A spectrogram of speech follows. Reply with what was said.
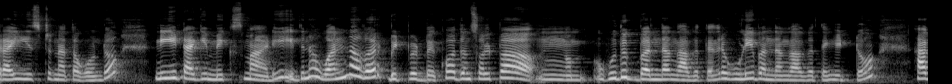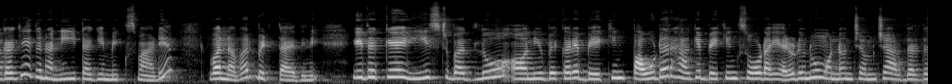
ಡ್ರೈ ಈಸ್ಟನ್ನ ತೊಗೊಂಡು ನೀಟಾಗಿ ಮಿಕ್ಸ್ ಮಾಡಿ ಇದನ್ನು ಒನ್ ಅವರ್ ಬಿಟ್ಬಿಡಬೇಕು. ಅದೊಂದು ಸ್ವಲ್ಪ ಹುದುಗ್ ಬಂದಂಗೆ ಆಗುತ್ತೆ. ಅಂದರೆ ಹುಳಿ ಬಂದಂಗೆ ಆಗುತ್ತೆ ಹಿಟ್ಟು. ಹಾಗಾಗಿ ಇದನ್ನು ನೀಟಾಗಿ ಮಿಕ್ಸ್ ಮಾಡಿ ಒನ್ ಅವರ್ ಬಿಡ್ತಾ ಇದ್ದೀನಿ. ಇದಕ್ಕೆ ಈಸ್ಟ್ ಬದಲು ನೀವು ಬೇಕಾದ್ರೆ ಬೇಕಿಂಗ್ ಪೌಡರ್ ಹಾಗೆ ಬೇಕಿಂಗ್ ಸೋಡಾ ಎರಡೂ ಒಂದೊಂದು ಚಮಚ ಅರ್ಧ ಅರ್ಧ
